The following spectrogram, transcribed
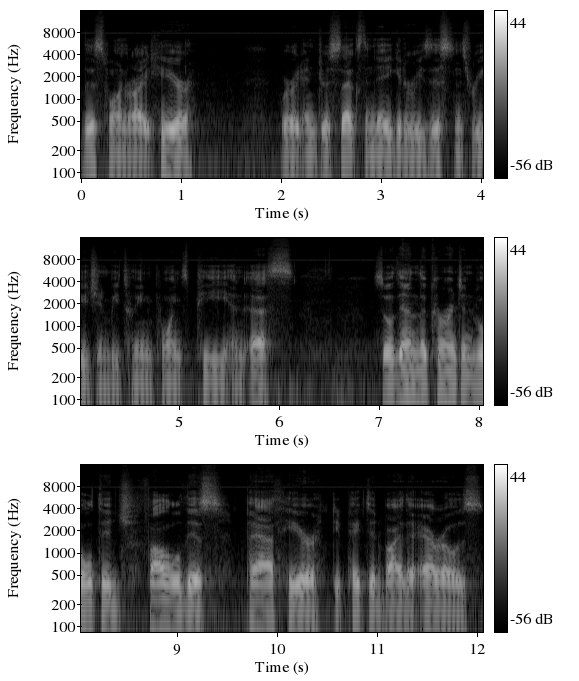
this one right here, where it intersects the negative resistance region between points P and S. So then the current and voltage follow this path here depicted by the arrows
